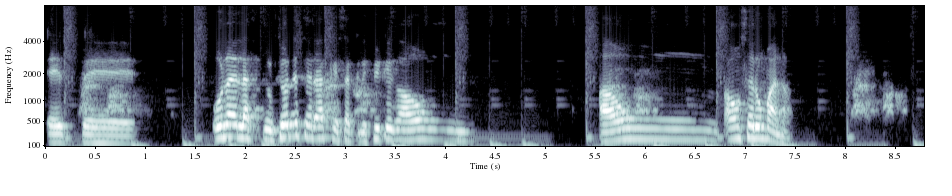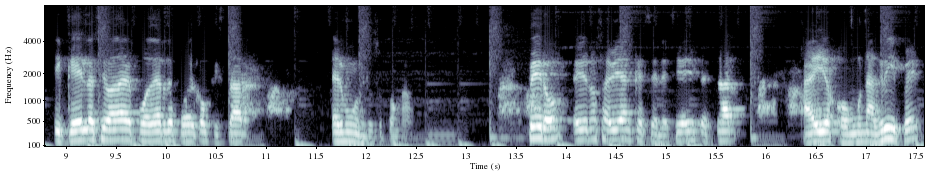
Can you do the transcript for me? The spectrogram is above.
este, una de las instrucciones era que sacrifiquen a un a un, a un ser humano y que él les iba a dar el poder de poder conquistar el mundo, supongamos. Pero ellos no sabían que se les iba a infectar a ellos con una gripe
